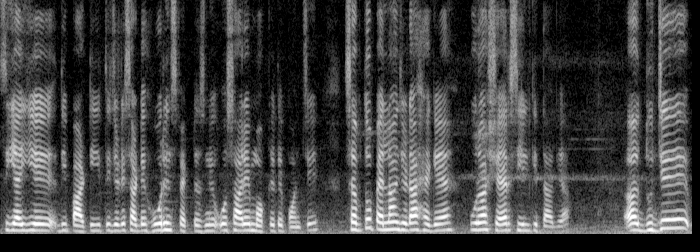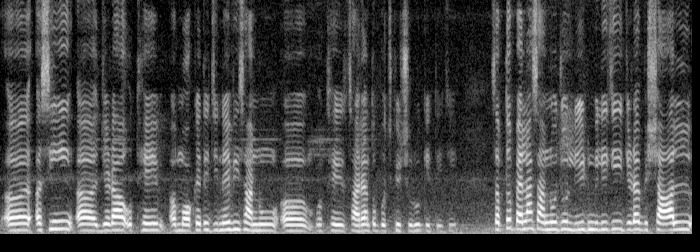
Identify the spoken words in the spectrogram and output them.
ਸੀਆਈਏ ਦੀ ਪਾਰਟੀ ਤੇ ਜਿਹੜੇ ਸਾਡੇ ਹੋਰ ਇਨਸਪੈਕਟਰਸ ਨੇ, ਉਹ ਸਾਰੇ ਮੌਕੇ ਤੇ ਪਹੁੰਚੇ। ਸਭ ਤੋਂ ਪਹਿਲਾਂ ਜਿਹੜਾ ਹੈਗਾ ਪੂਰਾ ਸ਼ਹਿਰ ਸੀਲ ਕੀਤਾ ਗਿਆ। ਦੂਜੇ ਅਸੀਂ ਜਿਹੜਾ ਉੱਥੇ ਮੌਕੇ ਤੇ ਜਿਨੇ ਵੀ ਸਾਨੂੰ ਉੱਥੇ ਸਾਰਿਆਂ ਤੋਂ ਪੁੱਛ ਕੇ ਸ਼ੁਰੂ ਕੀਤੀ ਜੀ। ਸਭ ਤੋਂ ਪਹਿਲਾਂ ਸਾਨੂੰ ਜੋ ਲੀਡ ਮਿਲੀ ਜੀ, ਜਿਹੜਾ ਵਿਸ਼ਾਲ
